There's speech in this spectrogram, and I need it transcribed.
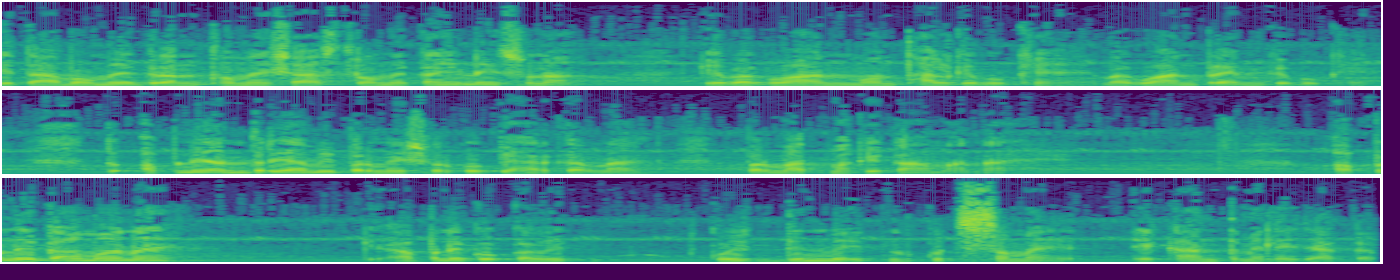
किताबों में, ग्रंथों में, शास्त्रों में कहीं नहीं सुना कि भगवान मोनथाल के भूखे हैं, भगवान प्रेम के भूखे हैं। तो अपने अंतर्यामी परमेश्वर को प्यार करना है, परमात्मा के काम आना है। अपने काम आना है कि अपने को कभी कोई दिन में इतना कुछ समय एकांत में ले जाकर,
